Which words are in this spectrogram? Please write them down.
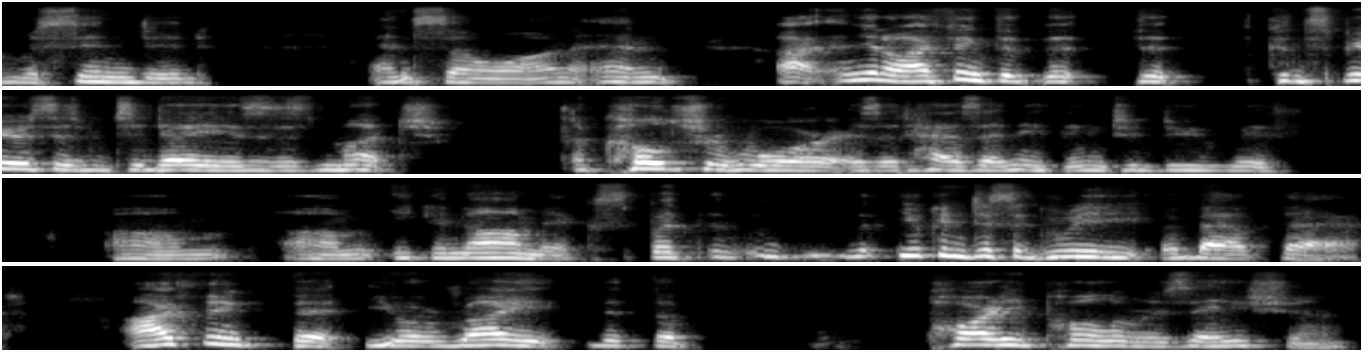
rescinded, and so on. And you know, I think that that, that conspiracism today is as much a culture war as it has anything to do with um, um, economics. But you can disagree about that. I think that you're right that the party polarization,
